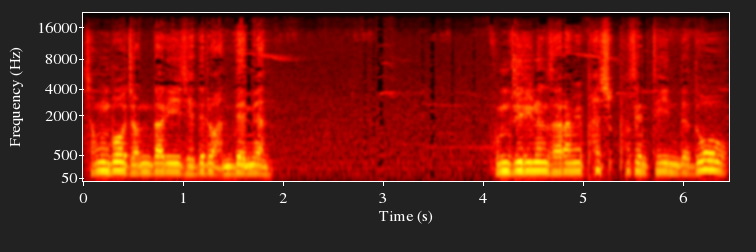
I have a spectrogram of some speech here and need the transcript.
정보 전달이 제대로 안 되면 굶주리는 사람이 80%인데도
